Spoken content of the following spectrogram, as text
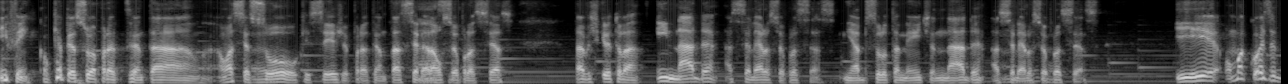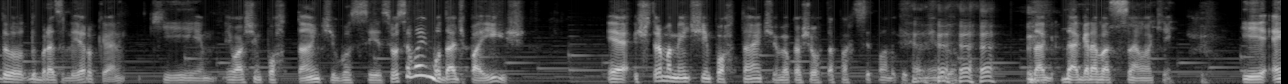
enfim, qualquer pessoa para tentar, um assessor, é. o que seja, para tentar acelerar ah, o seu processo Estava escrito lá: em nada acelera o seu processo. Em absolutamente nada acelera ah, o seu processo. E uma coisa do, do, brasileiro, cara, que eu acho importante você. Se você vai mudar de país, é extremamente importante. O meu cachorro está participando aqui também do, da, da gravação aqui. E é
